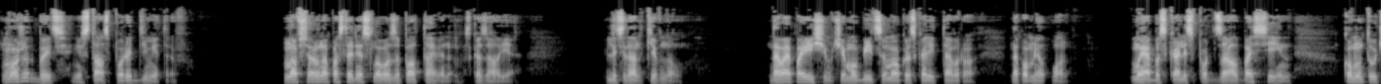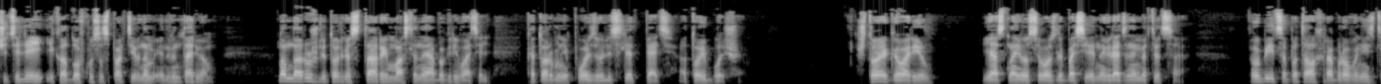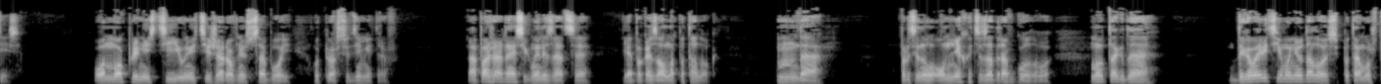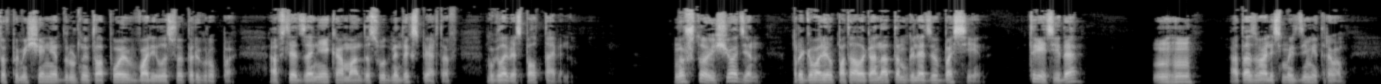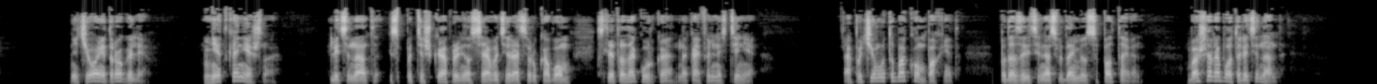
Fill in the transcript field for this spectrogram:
«Может быть», — не стал спорить Димитров. «Но все равно последнее слово за Полтавиным», — сказал я. Лейтенант кивнул. «Давай поищем, чем убийца мог раскалить Тавро», — напомнил он. Мы обыскали спортзал, бассейн, комнату учителей и кладовку со спортивным инвентарем. Но обнаружили только старый масляный обогреватель, которым не пользовались лет пять, а то и больше. Что я говорил? Я остановился возле бассейна, глядя на мертвеца. Убийца пытал Храброва не здесь. Он мог принести и унести жаровню с собой, уперся Димитров. А пожарная сигнализация? Я показал на потолок. «М-да», — протянул он нехотя, задрав голову. «Ну тогда...» Договорить ему не удалось, потому что в помещение дружной толпой ввалилась опергруппа, а вслед за ней команда судмедэкспертов во главе с Полтавиным. «Ну что, еще один?» – проговорил патологоанатом, глядя в бассейн. «Третий, да?» «Угу», – отозвались мы с Димитровым. «Ничего не трогали?» «Нет, конечно». Лейтенант из-под тяжка принялся вытирать рукавом след от окурка на кафельной стене. «А почему табаком пахнет?» – подозрительно осведомился Полтавин. «Ваша работа, лейтенант».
